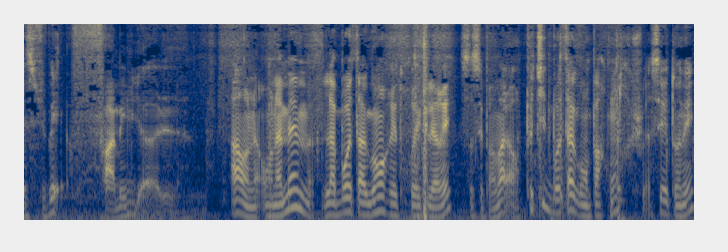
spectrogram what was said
SUV familial. Ah, on a, même la boîte à gants rétro-éclairée, ça c'est pas mal. Alors petite boîte à gants par contre, je suis assez étonné,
